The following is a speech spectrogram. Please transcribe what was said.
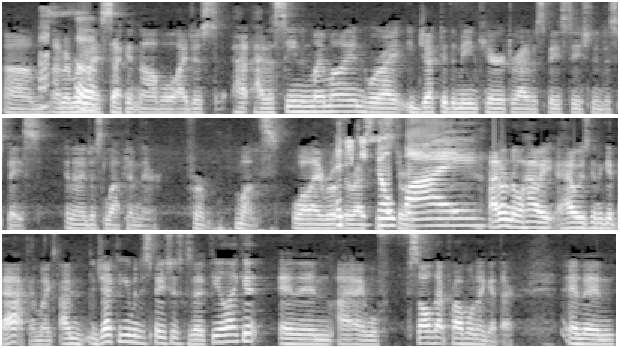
Um, I remember Oh. my second novel, I just ha- had a scene in my mind where I ejected the main character out of a space station into space, and then I just left him there for months while I wrote And the rest of the know story. why. I don't know how he, how he's going to get back. I'm like, I'm ejecting him into space just because I feel like it, and then I will f- solve that problem when I get there. And then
